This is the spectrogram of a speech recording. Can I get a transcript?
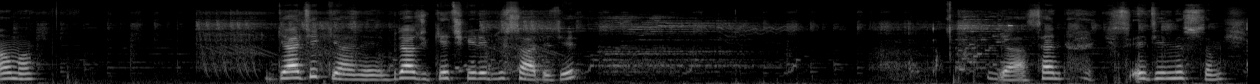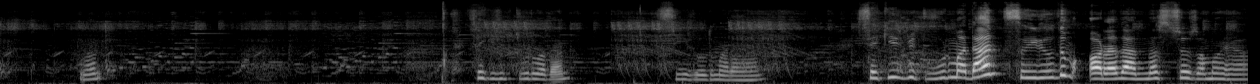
Ama Gelecek yani. Birazcık geç gelebilir sadece. Ya sen Ece'ni susamış. Lan. 8 vurmadan. sıyrıldım aradan. 8 bit vurmadan sıyrıldım aradan. Nasıl söz ama ya.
